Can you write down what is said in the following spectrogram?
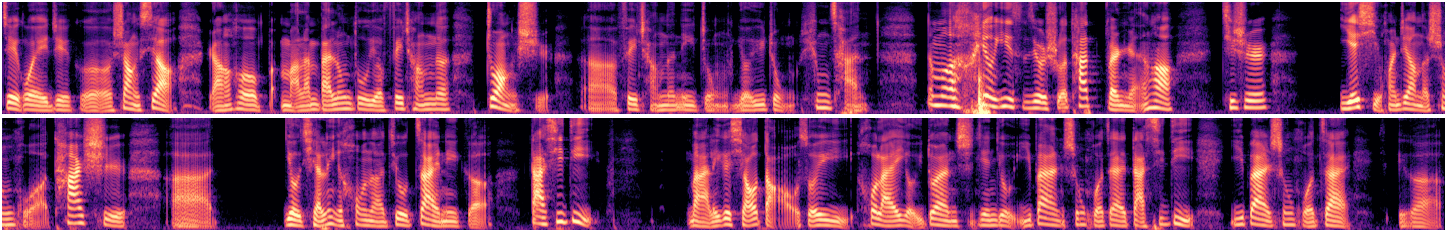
这位这个上校，然后马兰白龙度又非常的壮实，呃，非常的那种有一种凶残。那么 很有意思，就是说他本人哈，其实也喜欢这样的生活。他是啊，有钱了以后呢，就在那个大溪地。买了一个小岛，所以后来有一段时间就一半生活在大溪地，一半生活在一个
